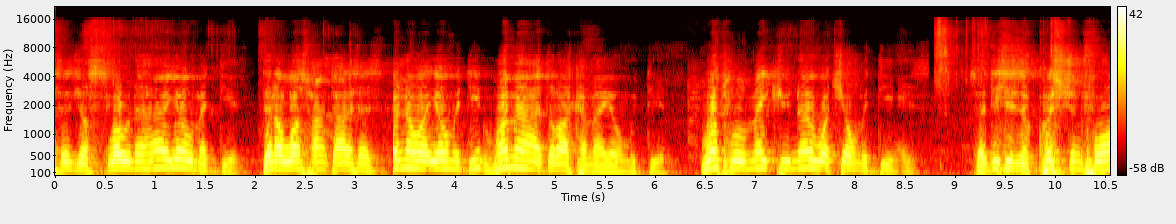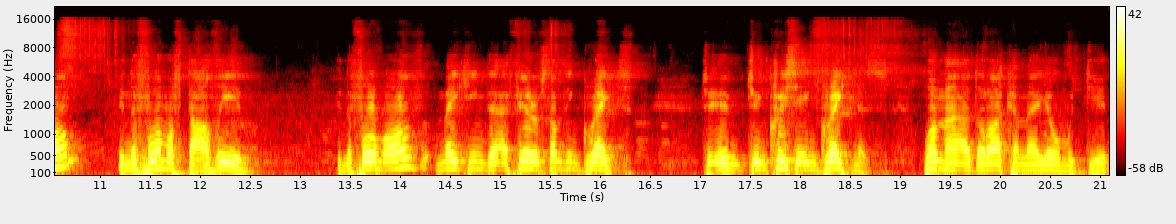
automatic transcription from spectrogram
says يصلونها يوم الدين Then Allah wa ta'ala says know what يوم الدين وما أدراك ما يوم الدين What will make you know what يوم الدين is So this is a question form in the form of ta'zeem in the form of making the affair of something great to, to increase it in greatness وما أدراك ما يوم الدين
